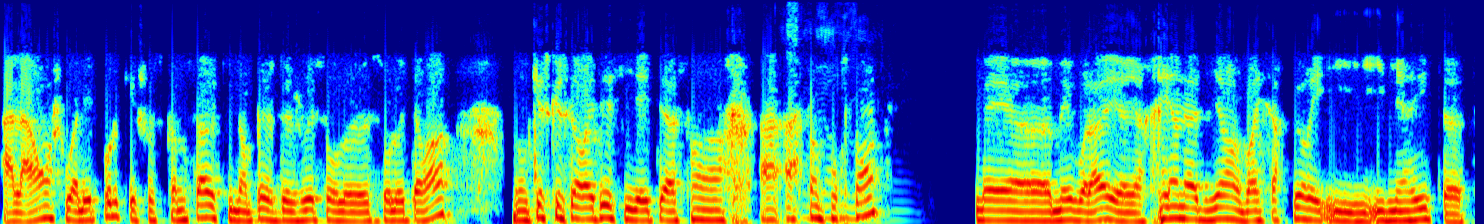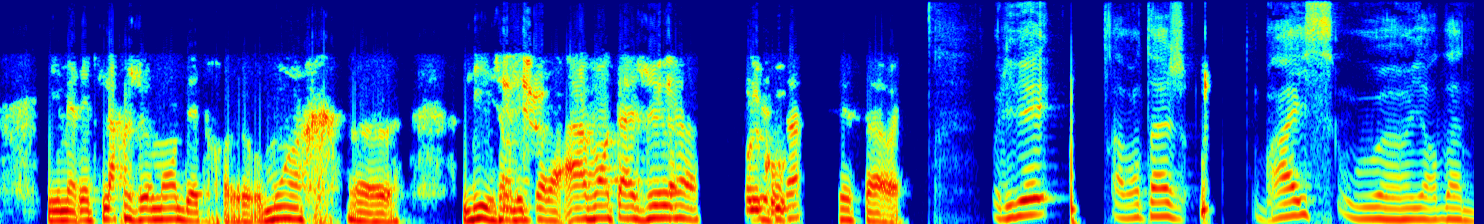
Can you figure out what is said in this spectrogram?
à la hanche ou à l'épaule, quelque chose comme ça, qui l'empêche de jouer sur le sur le terrain. Donc qu'est-ce que ça aurait été s'il a été à 100 à, à 100% Mais euh, mais voilà, il y a rien à dire. Bryce Harper, il, il mérite euh, il mérite largement d'être euh, au moins euh, j'ai envie de dire avantageux. pour le coup. C'est ça, ouais. Olivier, avantage Bryce ou euh, Jordan?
